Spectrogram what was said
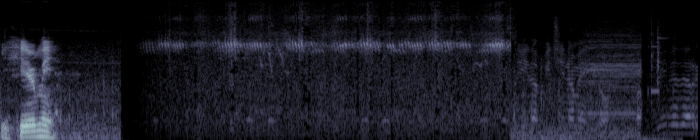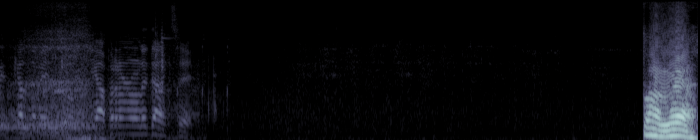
You hear me? Oh yeah.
